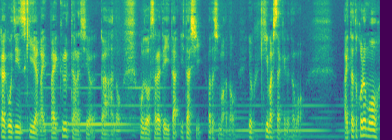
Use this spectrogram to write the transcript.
外国人スキーヤーがいっぱい来るって話があの報道されていたいたし私もあのよく聞きましたけれどもああいったところも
